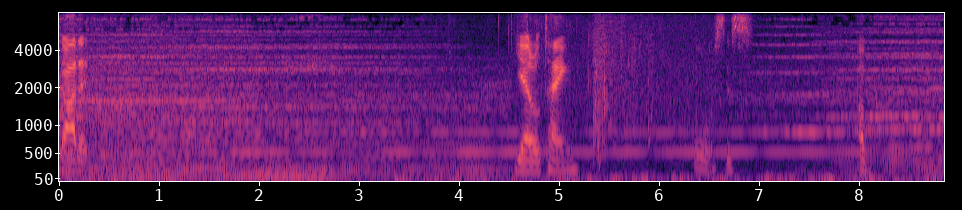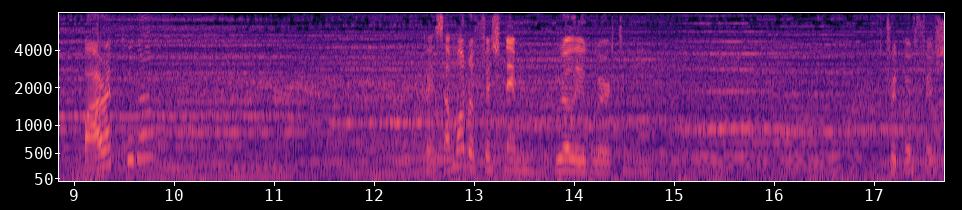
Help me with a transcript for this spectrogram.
Got it. Yellow tank. What's this? A barracuda? Okay, some of the fish name really weird to me. Trigger fish.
